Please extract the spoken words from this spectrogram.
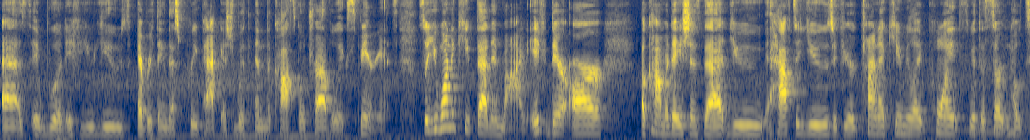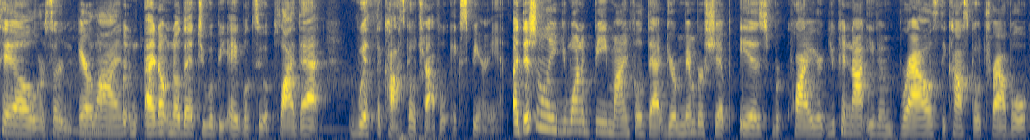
as it would if you use everything that's prepackaged within the Costco travel experience. So you want to keep that in mind. If there are accommodations that you have to use if you're trying to accumulate points with a certain hotel or a certain airline, I don't know that you will be able to apply that with the Costco travel experience. Additionally, you want to be mindful that your membership is required. You cannot even browse the Costco travel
